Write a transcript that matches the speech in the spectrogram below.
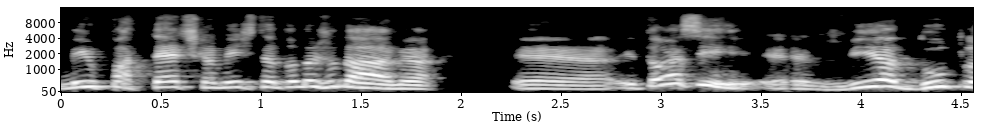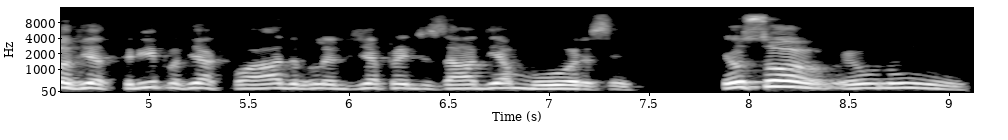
meio pateticamente tentando ajudar. Né? É, então, assim, é, via dupla, via tripla, via quádrupla de aprendizado e amor. Assim. Eu sou, eu não,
